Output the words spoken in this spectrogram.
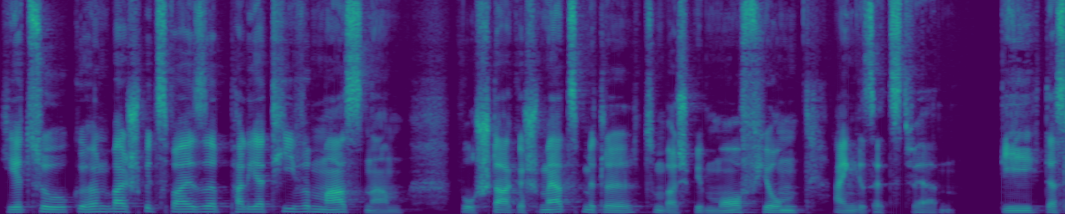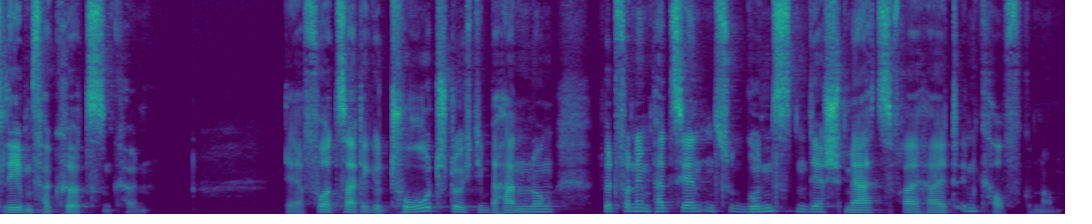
Hierzu gehören beispielsweise palliative Maßnahmen, wo starke Schmerzmittel, zum Beispiel Morphium, eingesetzt werden, die das Leben verkürzen können. Der vorzeitige Tod durch die Behandlung wird von den Patienten zugunsten der Schmerzfreiheit in Kauf genommen.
